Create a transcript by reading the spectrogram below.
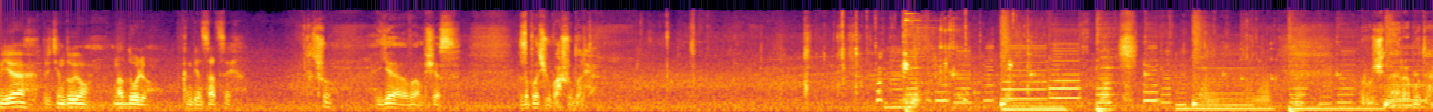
я претендую на долю компенсации. Хорошо. Я вам сейчас заплачу вашу долю. Ручная работа.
